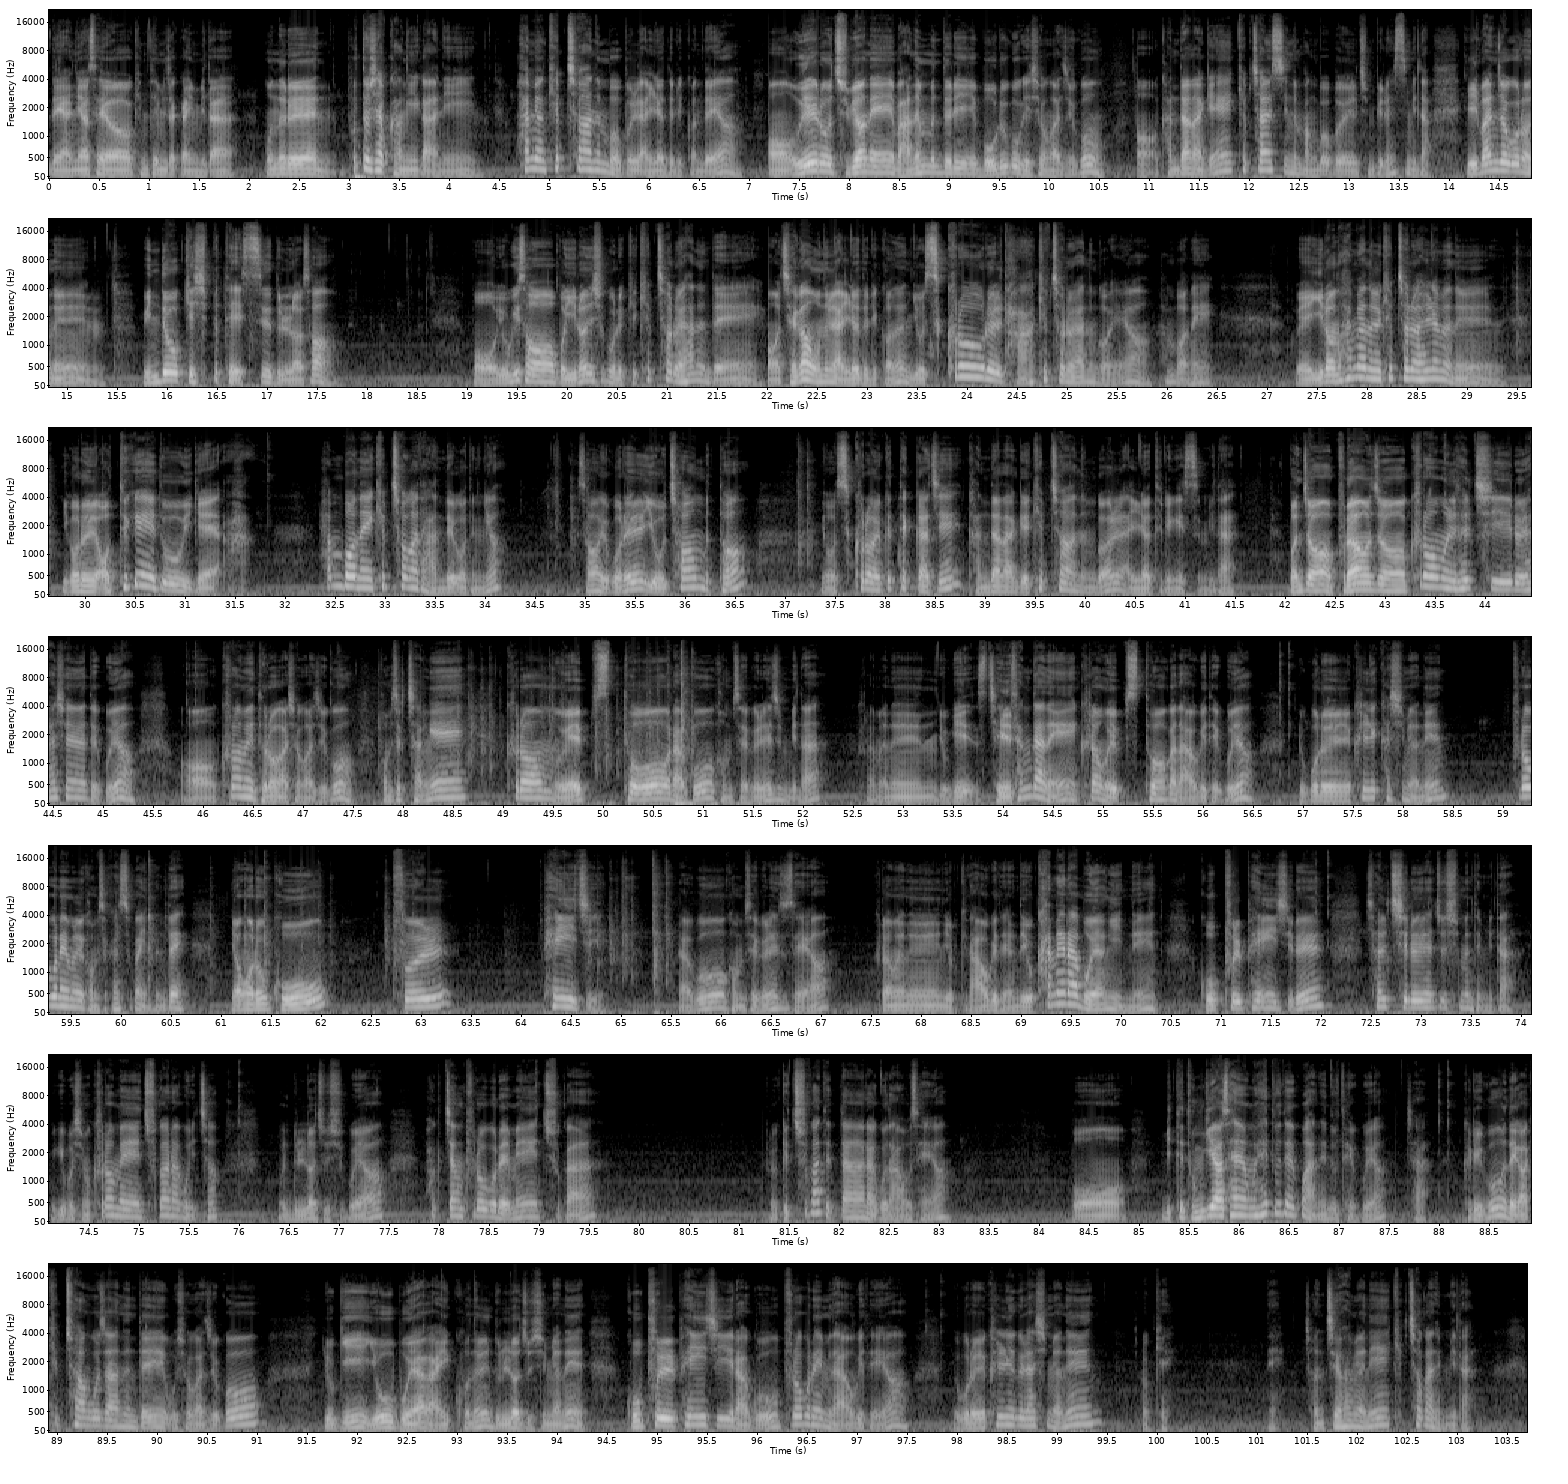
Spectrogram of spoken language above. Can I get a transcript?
네, 안녕하세요. 김태민 작가입니다. 오늘은 포토샵 강의가 아닌 화면 캡처하는 법을 알려드릴 건데요. 어, 의외로 주변에 많은 분들이 모르고 계셔가지고 어, 간단하게 캡처할 수 있는 방법을 준비를 했습니다. 일반적으로는 윈도우 키 Shift S 눌러서 뭐 여기서 뭐 이런 식으로 이렇게 캡처를 하는데 어, 제가 오늘 알려드릴 거는 요 스크롤을 다 캡처를 하는 거예요. 한 번에. 왜 이런 화면을 캡처를 하려면은 이거를 어떻게 해도 이게 하- 한 번에 캡처가 다 안 되거든요. 그래서 이거를 요 처음부터 요 스크롤 끝에까지 간단하게 캡처하는 걸 알려드리겠습니다. 먼저 브라우저 크롬을 설치를 하셔야 되고요. 어, 크롬에 들어가셔가지고 검색창에 크롬 웹스토어라고 검색을 해줍니다. 그러면은 이게 제일 상단에 크롬 웹스토어가 나오게 되고요. 요거를 클릭하시면은 프로그램을 검색할 수가 있는데 영어로 go 풀 페이지라고 검색을 해주세요. 그러면은 이렇게 나오게 되는데 이 카메라 모양이 있는 go 풀 페이지를 설치를 해주시면 됩니다. 여기 보시면 크롬에 추가라고 있죠? 이걸 눌러주시고요. 확장 프로그램에 추가 이렇게 추가됐다라고 나오세요. 뭐 밑에 동기화 사용해도 되고 안 해도 되고요. 자 그리고 내가 캡처하고자 하는데 오셔가지고 여기 요 모양 아이콘을 눌러주시면은 고풀 페이지라고 프로그램이 나오게 돼요. 요거를 클릭을 하시면은 이렇게 네, 전체 화면이 캡처가 됩니다.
